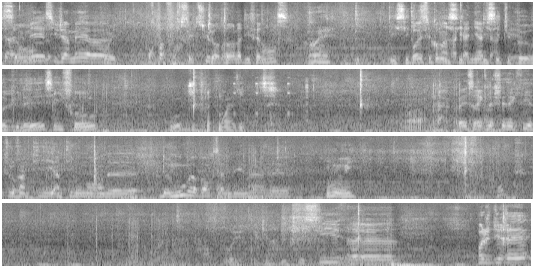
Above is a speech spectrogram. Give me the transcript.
laisser allumer si jamais, euh, Oui. pour pas forcer dessus. Tu quoi. entends la différence? Ouais. Ici, tu, Ouais, c'est comme un ici, ici hein, tu peux reculer s'il faut. Oups, je vais te mettre moins vite. Ouais, c'est vrai que la chaise électrique, il y a toujours un petit, un petit moment de, de mou avant que ça ne démarre. euh. Oui, oui. Oui, impeccable. Ici, euh, moi je dirais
